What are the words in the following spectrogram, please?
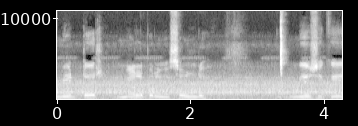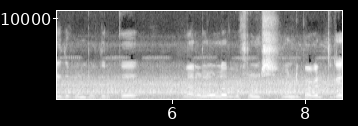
மீட்டர் மேலே பாருங்கள் சவுண்டு மியூசிக்கு இது பண்ணுறது இருக்குது வேறு லெவலில் இருக்குது ஃப்ரெண்ட்ஸ் வண்டி பார்க்குறதுக்கு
